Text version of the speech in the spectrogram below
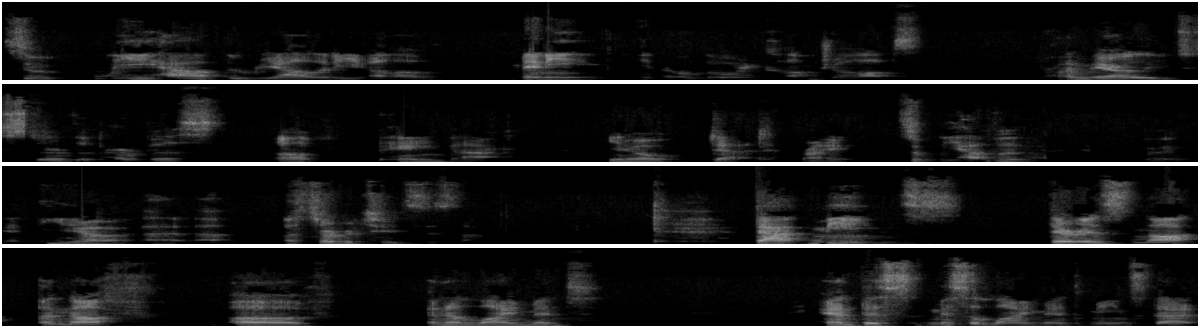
so we have the reality of many, you know, low income jobs primarily to serve the purpose of paying back, you know, debt, right? So we have a, you know, a, a servitude system. That means there is not enough of an alignment. And this misalignment means that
